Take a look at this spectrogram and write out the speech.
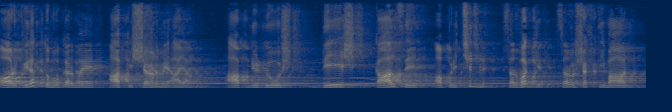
और विरक्त होकर मैं आपकी शरण में आया हूँ। आप निर्दोष, देश, काल से अपरिच्छिन्न, सर्वज्ञ, सर्वशक्तिमान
